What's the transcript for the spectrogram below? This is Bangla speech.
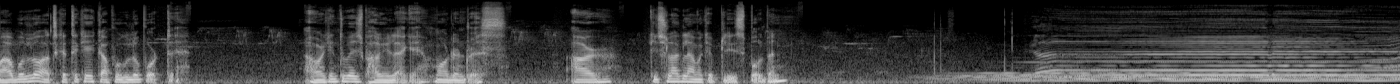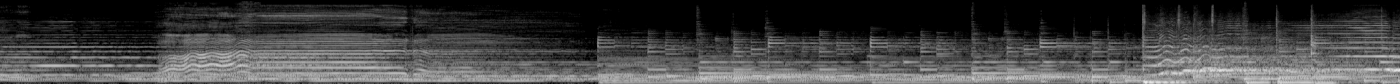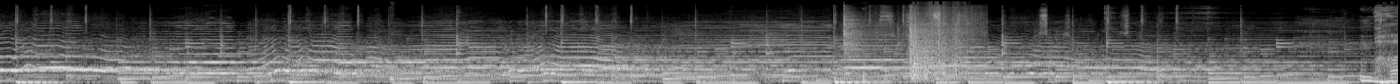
মা বলল আজকে থেকে এই কাপড়গুলো পরতে। আমার কিন্তু বেশ ভালোই লাগে মডার্ন ড্রেস আর কিছু লাগলে আমাকে প্লিজ বলবেন।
